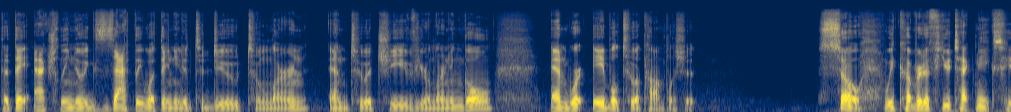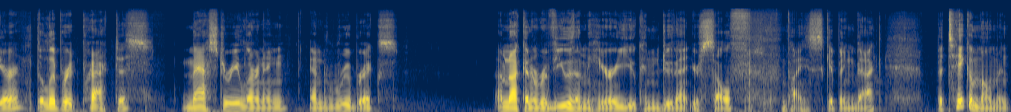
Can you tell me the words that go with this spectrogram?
that they actually knew exactly what they needed to do to learn and to achieve your learning goal and were able to accomplish it. So, we covered a few techniques here deliberate practice, mastery learning, and rubrics. I'm not going to review them here. You can do that yourself by skipping back. But take a moment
